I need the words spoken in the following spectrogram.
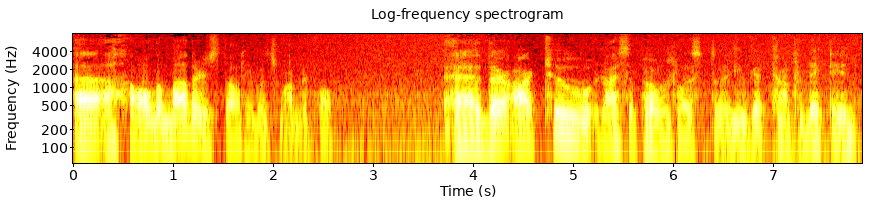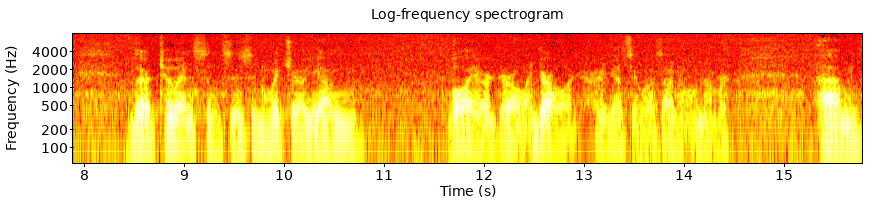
Uh, all the mothers thought he was wonderful. Uh, there are two, I suppose, lest uh, you get contradicted, there are two instances in which a young boy or girl, a girl, I guess it was, I don't remember, um,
